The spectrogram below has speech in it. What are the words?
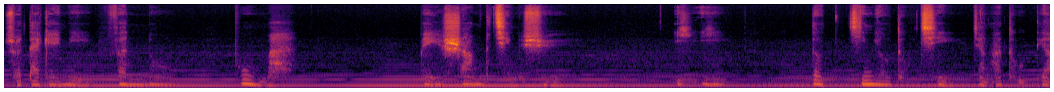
所带给你愤怒、不满、悲伤的情绪，一一都经由吐气将它吐掉。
